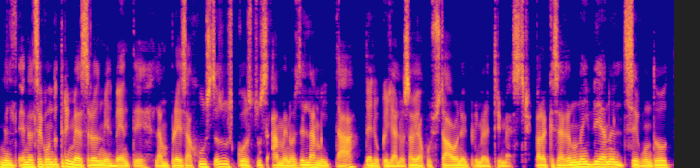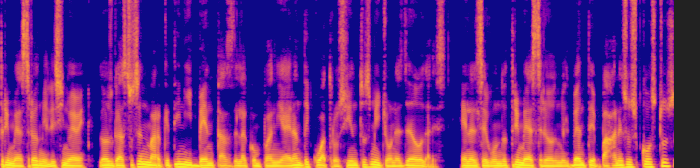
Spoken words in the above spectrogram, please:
En el, segundo trimestre de 2020, la empresa ajusta sus costos a menos de la mitad de lo que ya los había ajustado en el primer trimestre. Para que se hagan una idea, en el segundo trimestre de 2019, los gastos en marketing y ventas de la compañía eran de 400 millones de dólares en el segundo trimestre de 2020 bajan esos costos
